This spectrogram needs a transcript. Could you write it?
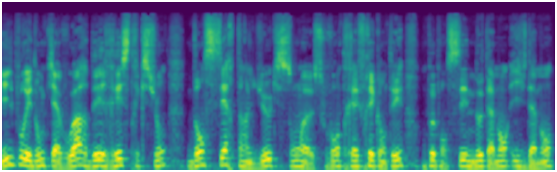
et il pourrait donc y avoir des restrictions dans certains lieux qui sont euh, souvent très fréquentés. On peut penser notamment évidemment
